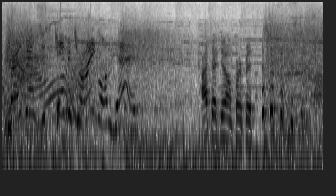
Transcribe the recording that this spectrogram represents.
Americans just came in triangle. I'm dead. I said it on purpose.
